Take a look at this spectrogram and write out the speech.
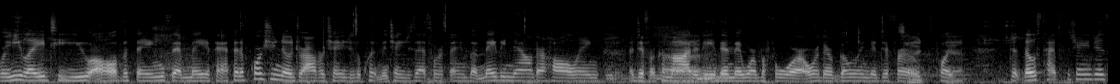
relayed to you all the things that may have happened. Of course, you know driver changes, equipment changes, that sort of thing. But maybe now they're hauling a different commodity than they were before, or they're going a different So, place. yeah. Th- those types of changes.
